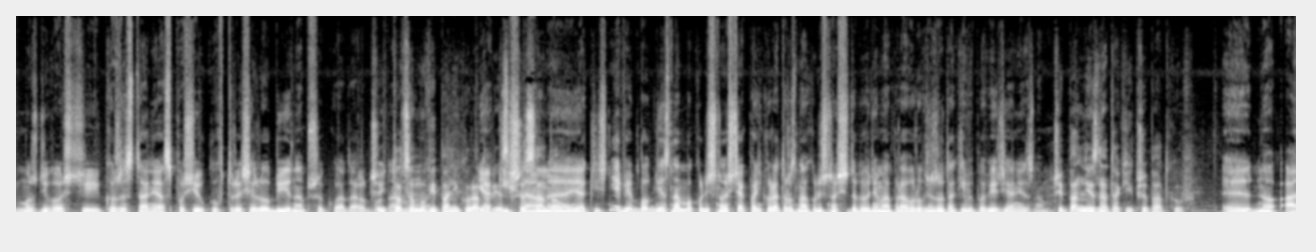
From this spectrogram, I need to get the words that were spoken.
możliwości korzystania z posiłków, które się lubi na przykład. Albo Czyli to, tam, co mówi pani kurator, jest tam, przesadą? e, Jakiś, nie wiem, bo nie znam okoliczności. Jak pani kurator zna okoliczności, to pewnie ma prawo również do takiej wypowiedzi. Ja nie znam. Czy pan nie zna takich przypadków? Y, No, a,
